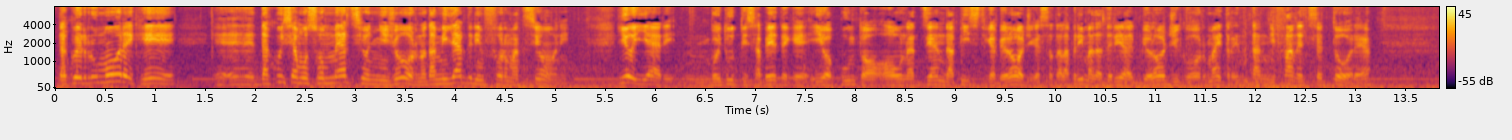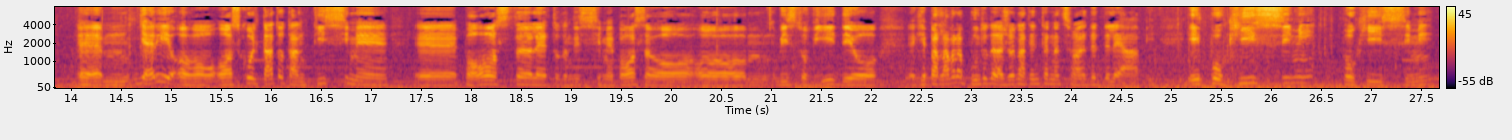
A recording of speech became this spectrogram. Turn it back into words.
da quel rumore che, eh, da cui siamo sommersi ogni giorno, da miliardi di informazioni. Io ieri, mm, voi tutti sapete che io appunto ho un'azienda apistica biologica, è stata la prima ad aderire al biologico ormai 30 anni fa nel settore Ehm, ieri ho, ho, ascoltato tantissime eh, post, letto tantissime post, ho, ho mm, visto video eh, che parlavano appunto della giornata internazionale de- delle api e pochissimi, pochissimi,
